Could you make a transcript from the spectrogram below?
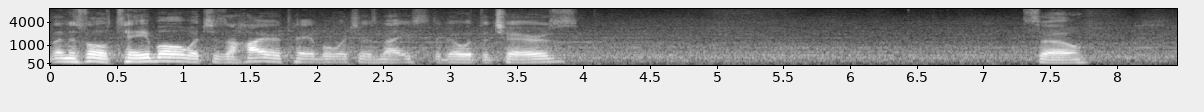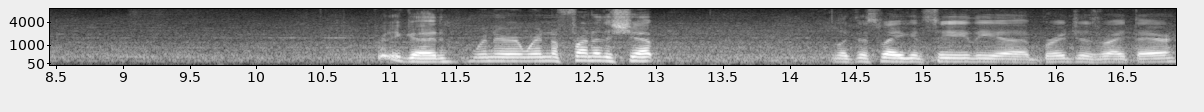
Then this little table, which is a higher table, which is nice to go with the chairs. So, pretty good. We're in, we're in the front of the ship. Look this way, you can see the uh, bridge is right there.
